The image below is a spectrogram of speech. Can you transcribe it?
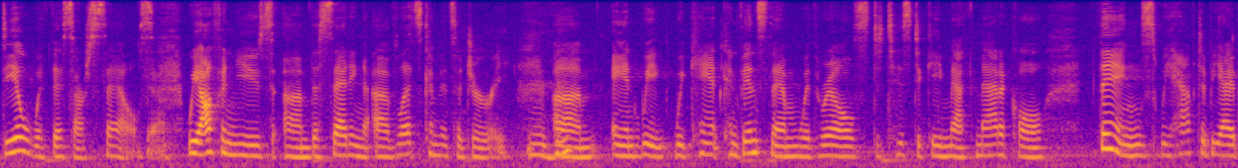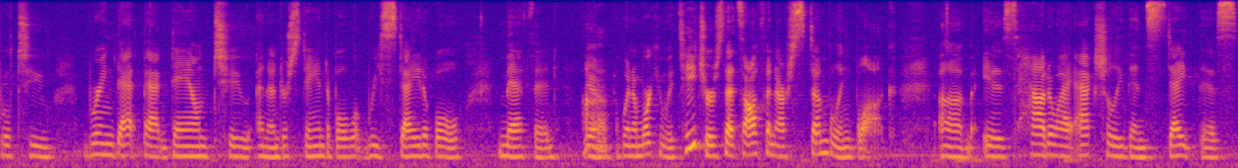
deal with this ourselves. Yeah. We often use um, the setting of let's convince a jury. Mm-hmm. Um, and we, we can't convince them with real statisticky mathematical things. We have to be able to bring that back down to an understandable, restatable method. Um, when I'm working with teachers, that's often our stumbling block. Um, is how do I actually then state this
